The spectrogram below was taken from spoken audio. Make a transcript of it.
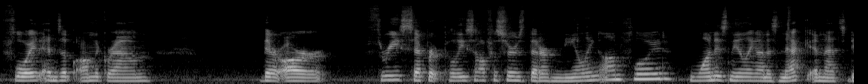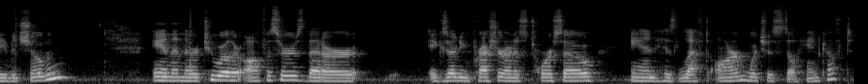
Floyd ends up on the ground. There are three separate police officers that are kneeling on Floyd. One is kneeling on his neck, and that's David Chauvin. And then there are two other officers that are exerting pressure on his torso and his left arm, which is still handcuffed.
